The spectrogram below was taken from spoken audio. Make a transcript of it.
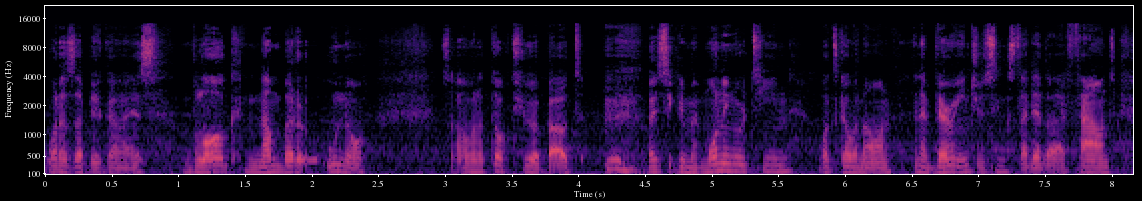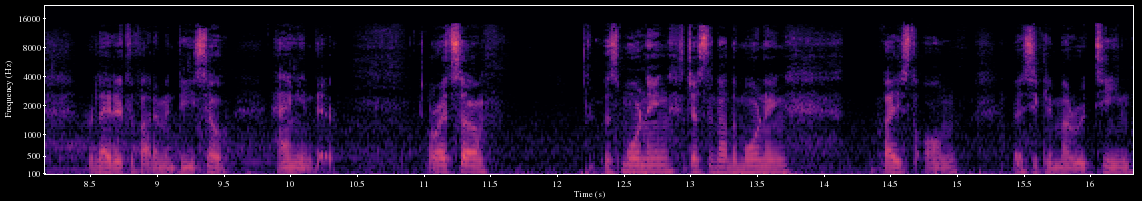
What is up, you guys? Vlog number uno. So, I want to talk to you about basically my morning routine, what's going on, and a very interesting study that I found related to vitamin D. So, hang in there. Alright, so this morning, just another morning based on basically my routine.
